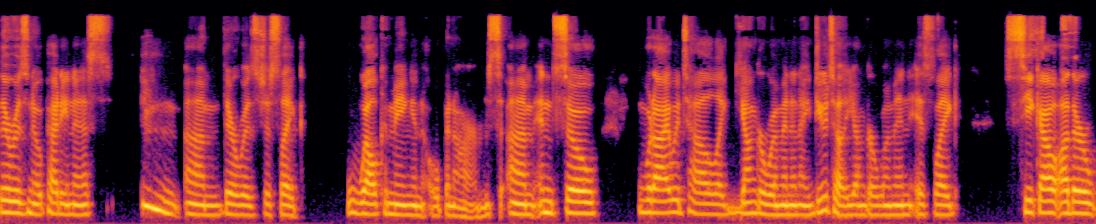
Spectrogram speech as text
there was no pettiness. um, there was just like welcoming and open arms. Um, and so what I would tell like younger women, and I do tell younger women, is like seek out other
